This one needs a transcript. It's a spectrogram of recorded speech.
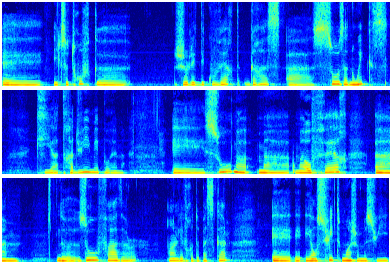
Et il se trouve que je l'ai découverte grâce à Susan Wicks, qui a traduit mes poèmes. Et Sue m'a offert euh, The Zoo Father, un livre de Pascal. Et, ensuite, moi, je me suis,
